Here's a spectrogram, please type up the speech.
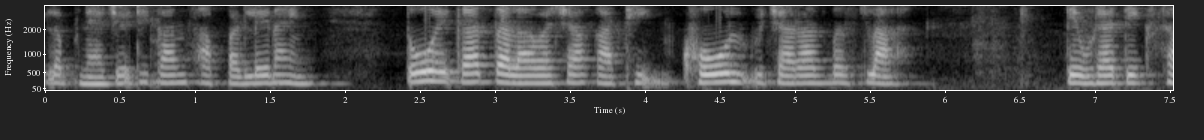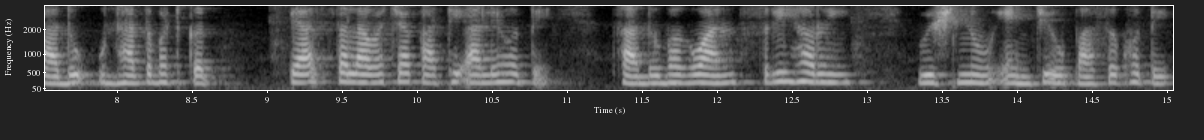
लपण्याचे ठिकाण सापडले नाही. तो एका तलावाच्या काठी खोल विचारात बसला. तेवढ्यात एक साधू उन्हात भटकत त्याच तलावाच्या काठी आले होते. साधू भगवान श्रीहरी विष्णू यांचे उपासक होते.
